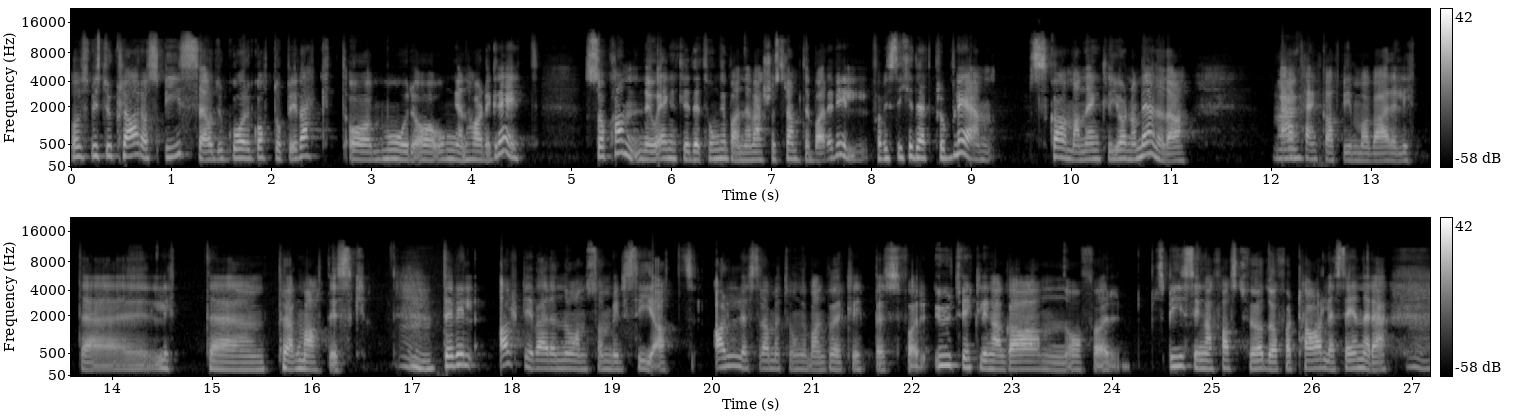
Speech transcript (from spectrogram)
Og hvis du klarer å spise, og du går godt opp i vekt, og mor og ungen har det greit, så kan jo egentlig det tungebåndet være så stramt det bare vil. For hvis ikke det er et problem, skal man egentlig gjøre noe med det da? Nei. Jeg tenker at vi må være litt, eh, litt uh, pragmatisk. Mm. Det vil alltid være noen som vil si at alle stramme tungebånd bør klippes for utvikling av ganen og for spising av fast føde og for tale senere. Mm.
